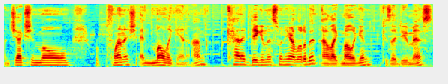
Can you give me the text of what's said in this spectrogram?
Injection Mold, Replenish, and Mulligan. I'm kind of digging this one here a little bit. I like Mulligan because I do miss.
